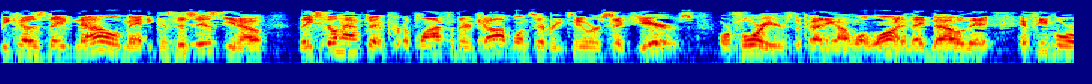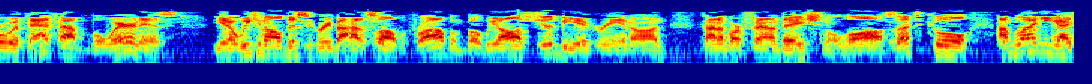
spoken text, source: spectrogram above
because they know, because this is, you know, they still have to apply for their job once every two or six years, or four years, depending on what one. And they know that if people were with that type of awareness, you know, we can all disagree about how to solve a problem, but we all should be agreeing on kind of our foundational law. So that's cool. I'm glad you guys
